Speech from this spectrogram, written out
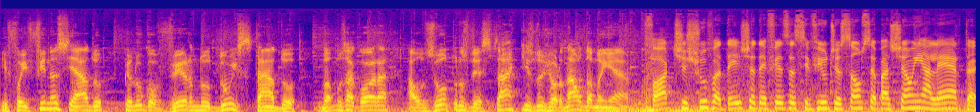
e foi financiado pelo governo do estado. Vamos agora aos outros destaques do Jornal da Manhã. Forte chuva deixa a Defesa Civil de São Sebastião em alerta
